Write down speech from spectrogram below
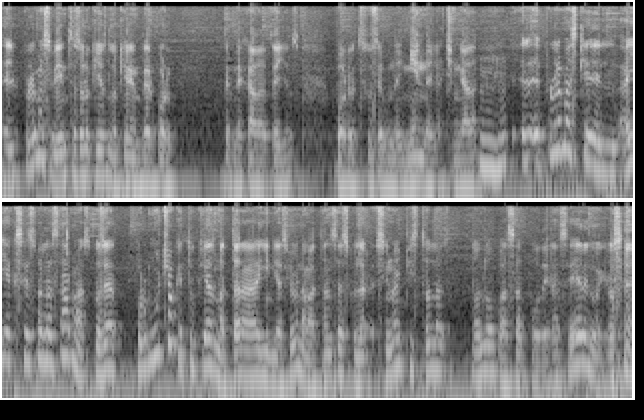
el problema es evidente, solo que ellos lo quieren ver por pendejadas de ellos, por su segunda enmienda y la chingada. el, el problema es que el- hay acceso a las armas. O sea, por mucho que tú quieras matar a alguien y hacer una matanza escolar, si no hay pistolas, no lo vas a poder hacer, güey. O sea,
